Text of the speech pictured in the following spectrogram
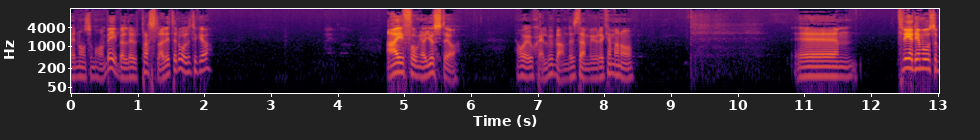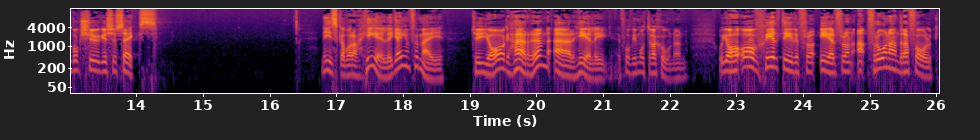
Är det någon som har en bibel? Det prasslar lite dåligt tycker jag. iPhone, ja just det ja. Det har jag ju själv ibland, det stämmer ju, det kan man ha. Ehm, tredje Mosebok 2026. Ni ska vara heliga inför mig, ty jag, Herren, är helig. Det får vi motivationen. Och jag har avskilt er från, från andra folk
